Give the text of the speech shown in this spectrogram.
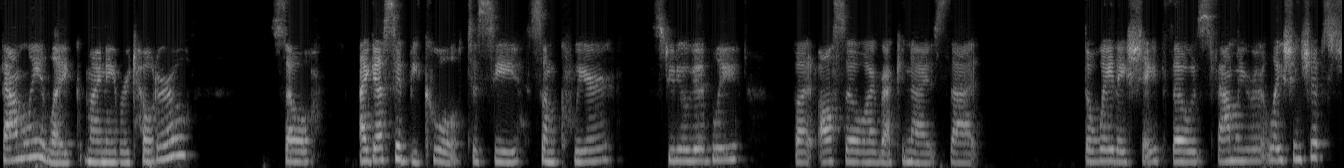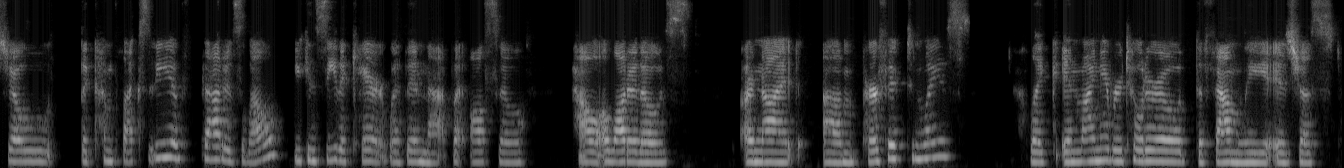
family, like My Neighbor Totoro. So I guess it'd be cool to see some queer Studio Ghibli, but also I recognize that the way they shape those family relationships show the complexity of that as well. You can see the care within that, but also how a lot of those are not um, perfect in ways like in my neighbor Totoro, the family is just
